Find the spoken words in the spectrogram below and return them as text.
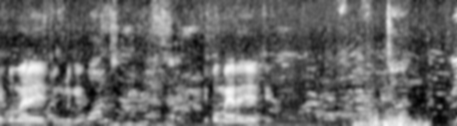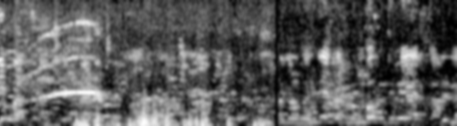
எப்போ மேரேஜ் ஆச்சு உங்களுக்கு? ஓம் சார் எப்போ மேரேஜ் ஆச்சு? ஜூன் வந்து எங்களுக்கு ரொம்ப உதவியாக இருக்காங்க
